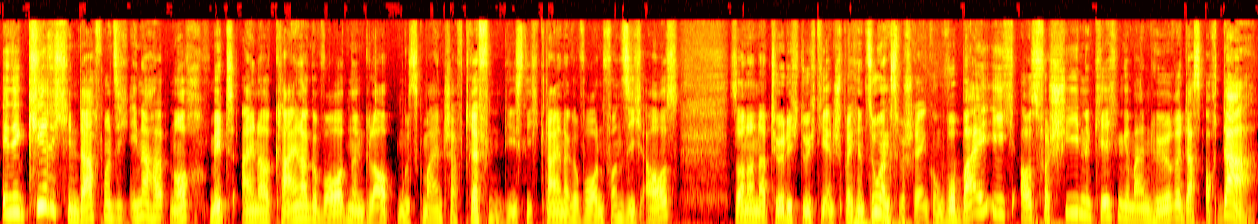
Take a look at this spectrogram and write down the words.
In den Kirchen darf man sich innerhalb noch mit einer kleiner gewordenen Glaubensgemeinschaft treffen. Die ist nicht kleiner geworden von sich aus, sondern natürlich durch die entsprechenden Zugangsbeschränkungen. Wobei ich aus verschiedenen Kirchengemeinden höre, dass auch da,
